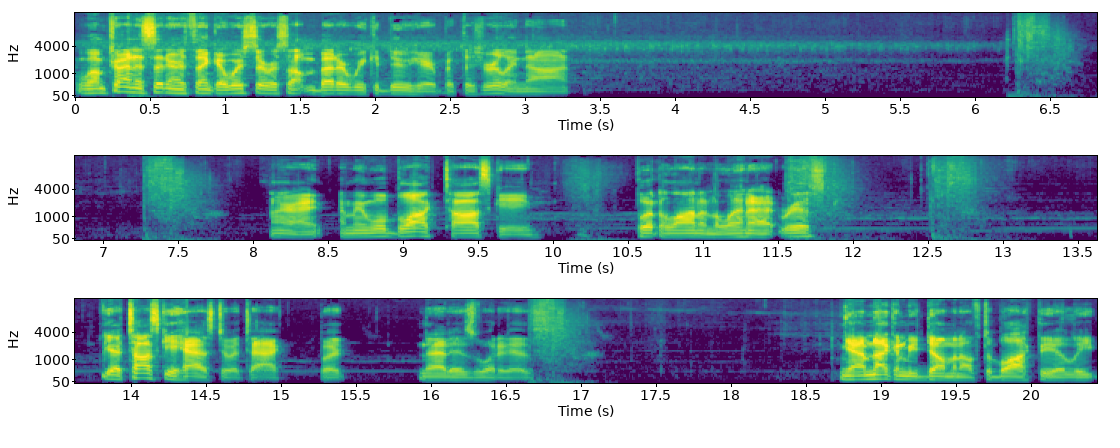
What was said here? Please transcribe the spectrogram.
well, I'm trying to sit here and think, I wish there was something better we could do here, but there's really not. Alright, I mean, we'll block Toski, put Alana and Alena at risk. Yeah, Toski has to attack, but that is what it is. Yeah, I'm not going to be dumb enough to block the elite.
